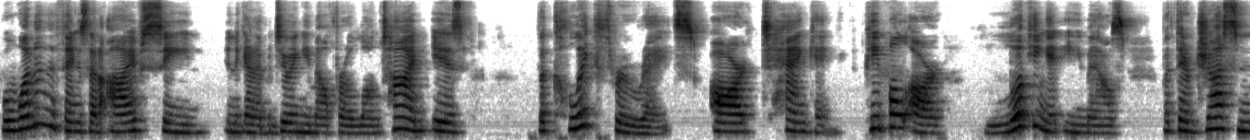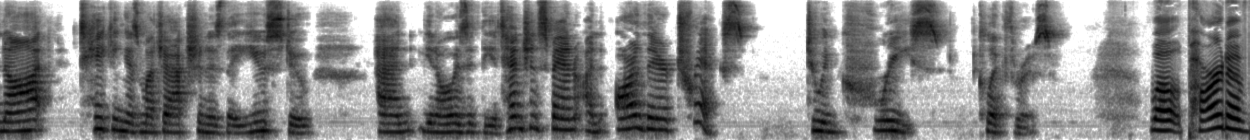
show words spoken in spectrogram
Well, one of the things that I've seen, and again, I've been doing email for a long time, is the click through rates are tanking. People are looking at emails, but they're just not taking as much action as they used to. And, you know, is it the attention span? And are there tricks to increase click throughs? Well, part of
